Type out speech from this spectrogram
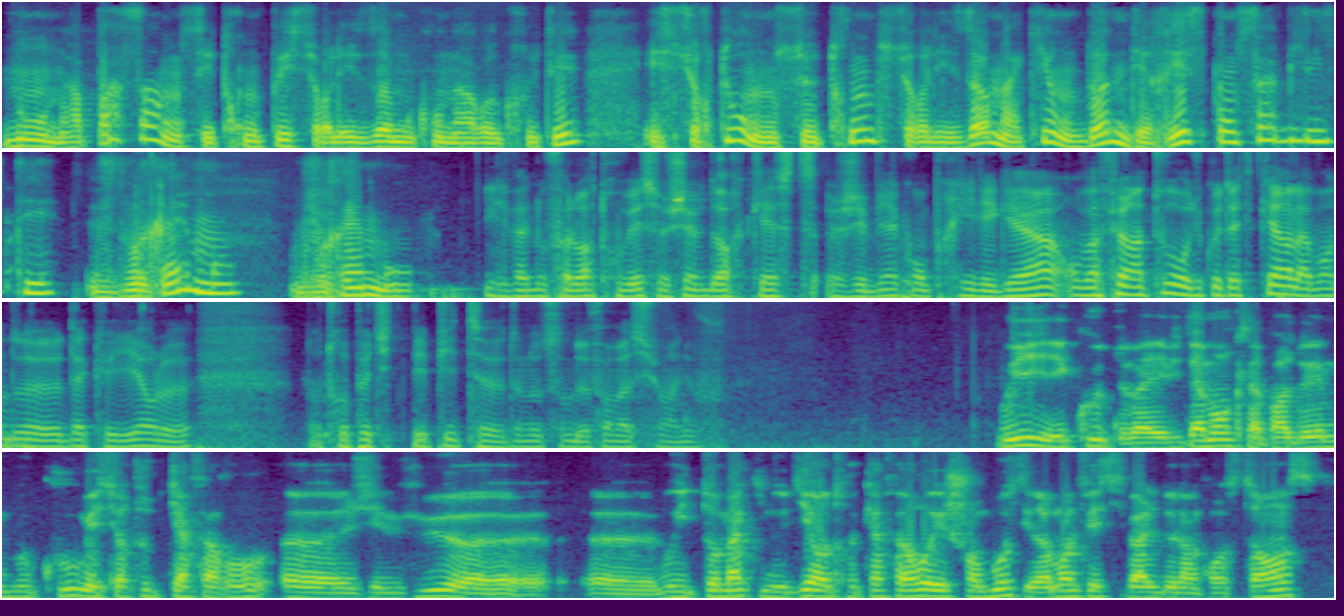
Nous on n'a pas ça. On s'est trompé sur les hommes qu'on a recrutés et surtout on se trompe sur les hommes à qui on donne des responsabilités. Vraiment, vraiment. Il va nous falloir trouver ce chef d'orchestre. J'ai bien compris les gars. On va faire un tour du côté de Karl avant d'accueillir notre petite pépite de notre centre de formation à nous. Oui, écoute, bah, évidemment que ça parle de M beaucoup, mais surtout de Cafaro. Euh, j'ai vu euh, euh, Thomas qui nous dit entre Cafaro et Chambaud, c'est vraiment le festival de l'inconstance.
